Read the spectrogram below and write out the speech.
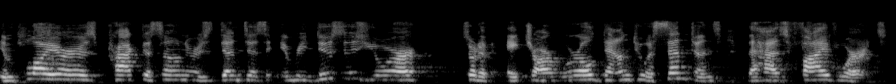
employers, practice owners, dentists, it reduces your sort of HR world down to a sentence that has five words.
